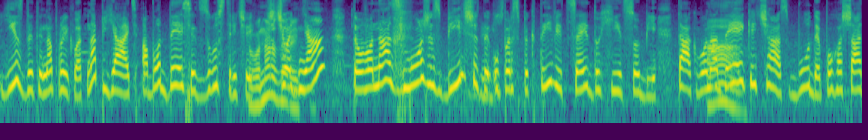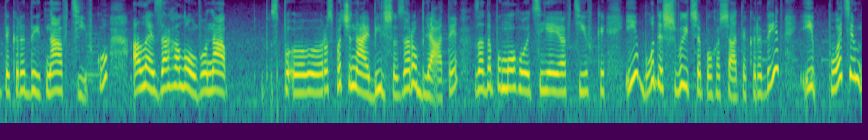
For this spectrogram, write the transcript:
їздити, наприклад, на 5 або 10 зустрічей То вона щодня, то вона зможе збільшити у перспективі цей дохід собі. Так, вона А. деякий час буде погашати кредит на автівку, але загалом вона розпочинає більше заробляти за допомогою цієї автівки і буде швидше погашати кредит, і потім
